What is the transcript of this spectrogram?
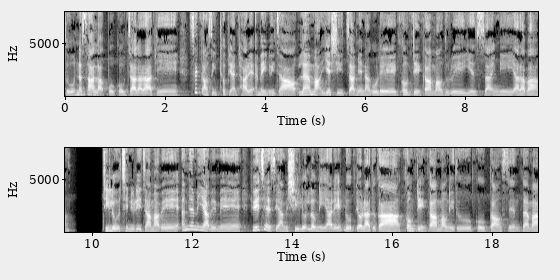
ဆိုနှစ်ဆလောက်ပို့ကုန်ကြလာတာအပြင်စစ်ကောင်စီထုတ်ပြန်ထားတဲ့အမိန့်တွေကြောင့်လမ်းမှာရက်ရှည်ကြာမြင့်တာကိုလည်းကုန်တင်ကားမောင်းသူတွေရင်ဆိုင်နေရတာပါ ဒီလိုအခြေအနေတွေကြားမှာပဲ အမျက်မရပေမဲ့ ရွေးချယ်စရာမရှိလို့ လုပ်နေရတယ်လို့ ပြောလာသူက ကုန်တင်ကားမောင်းနေသူ ကိုကောင်းစင်တမ်းပါ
